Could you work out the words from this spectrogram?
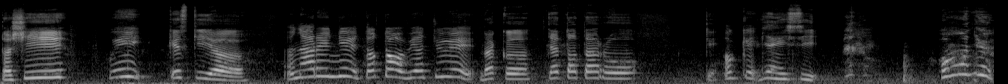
Tachi, Oui, qu'est-ce qu'il y a? Un araignée. Toto, viens tuer. D'accord. Tiens ton tarot. Ok. Viens ici. Oh mon dieu,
